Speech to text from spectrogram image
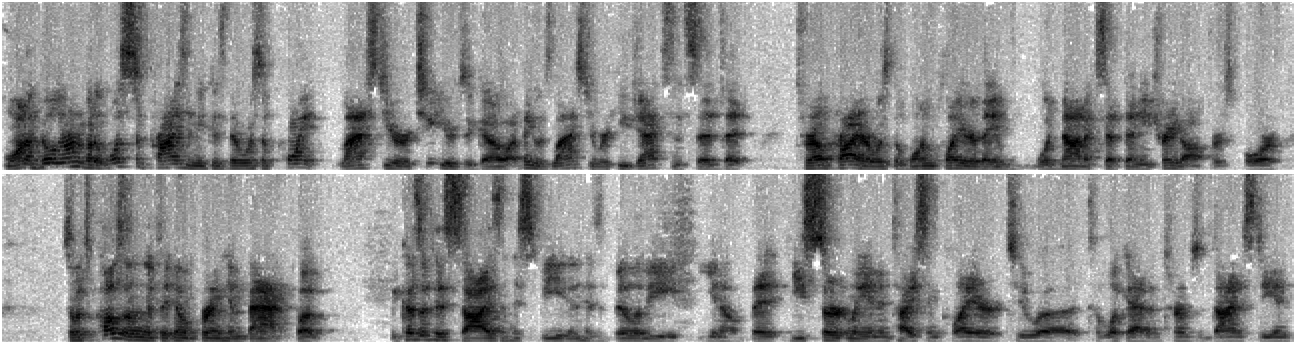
want to build around him. But it was surprising because there was a point last year or two years ago, I think it was last year, where Hue Jackson said that Terrell Pryor was the one player they would not accept any trade offers for. So it's puzzling if they don't bring him back, but because of his size and his speed and his ability, you know, that he's certainly an enticing player to uh, to look at in terms of dynasty. And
